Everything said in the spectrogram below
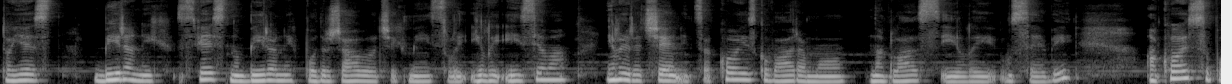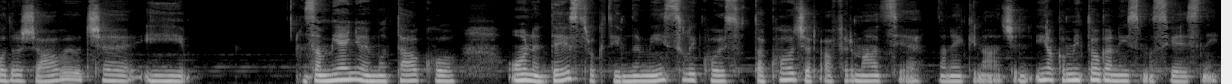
To jest biranih, svjesno biranih podržavajućih misli ili izjava ili rečenica koje izgovaramo na glas ili u sebi, a koje su podržavajuće i zamjenjujemo tako one destruktivne misli koje su također afirmacije na neki način, iako mi toga nismo svjesni.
